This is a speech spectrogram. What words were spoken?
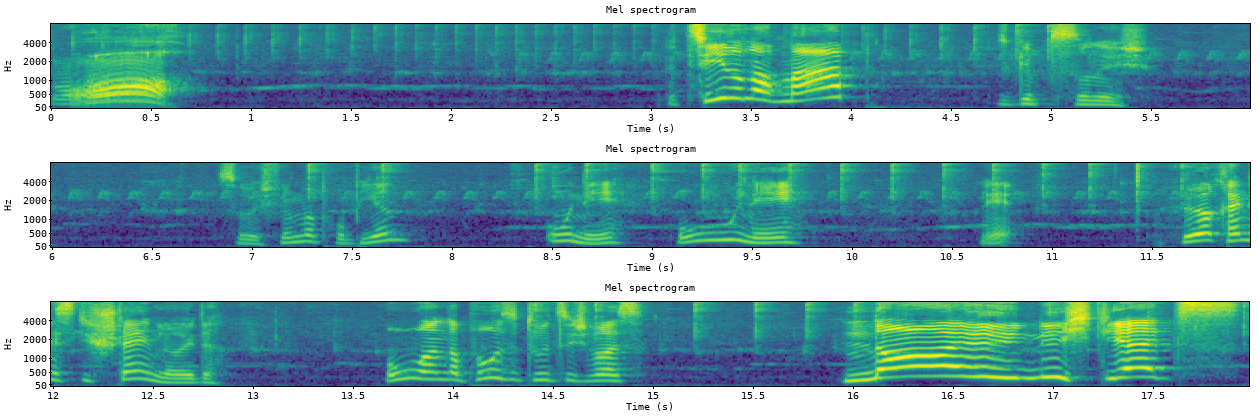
Oh! Zieh doch noch mal ab! Das gibt's doch nicht. So, ich will mal probieren. Oh nee. Oh nee. Nee. Höher kann ich es nicht stellen, Leute. Oh, an der Pose tut sich was. Nein, nicht jetzt!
